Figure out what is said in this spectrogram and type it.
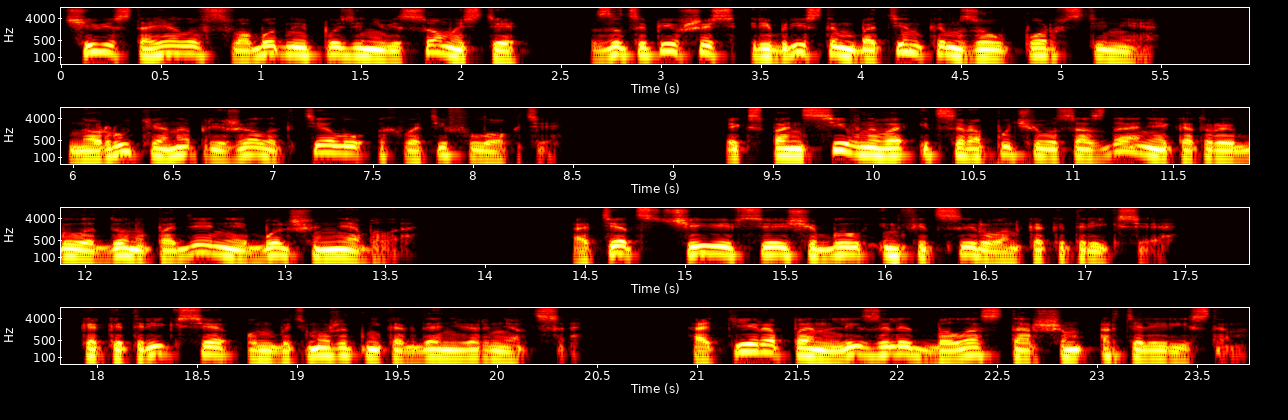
Чиви стояла в свободной позе невесомости, зацепившись ребристым ботинком за упор в стене. Но руки она прижала к телу, охватив локти. Экспансивного и царапучего создания, которое было до нападения, больше не было. Отец Чиви все еще был инфицирован, как и Триксия. Как и Триксия, он, быть может, никогда не вернется. А Кира Пен Лизелет была старшим артиллеристом.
